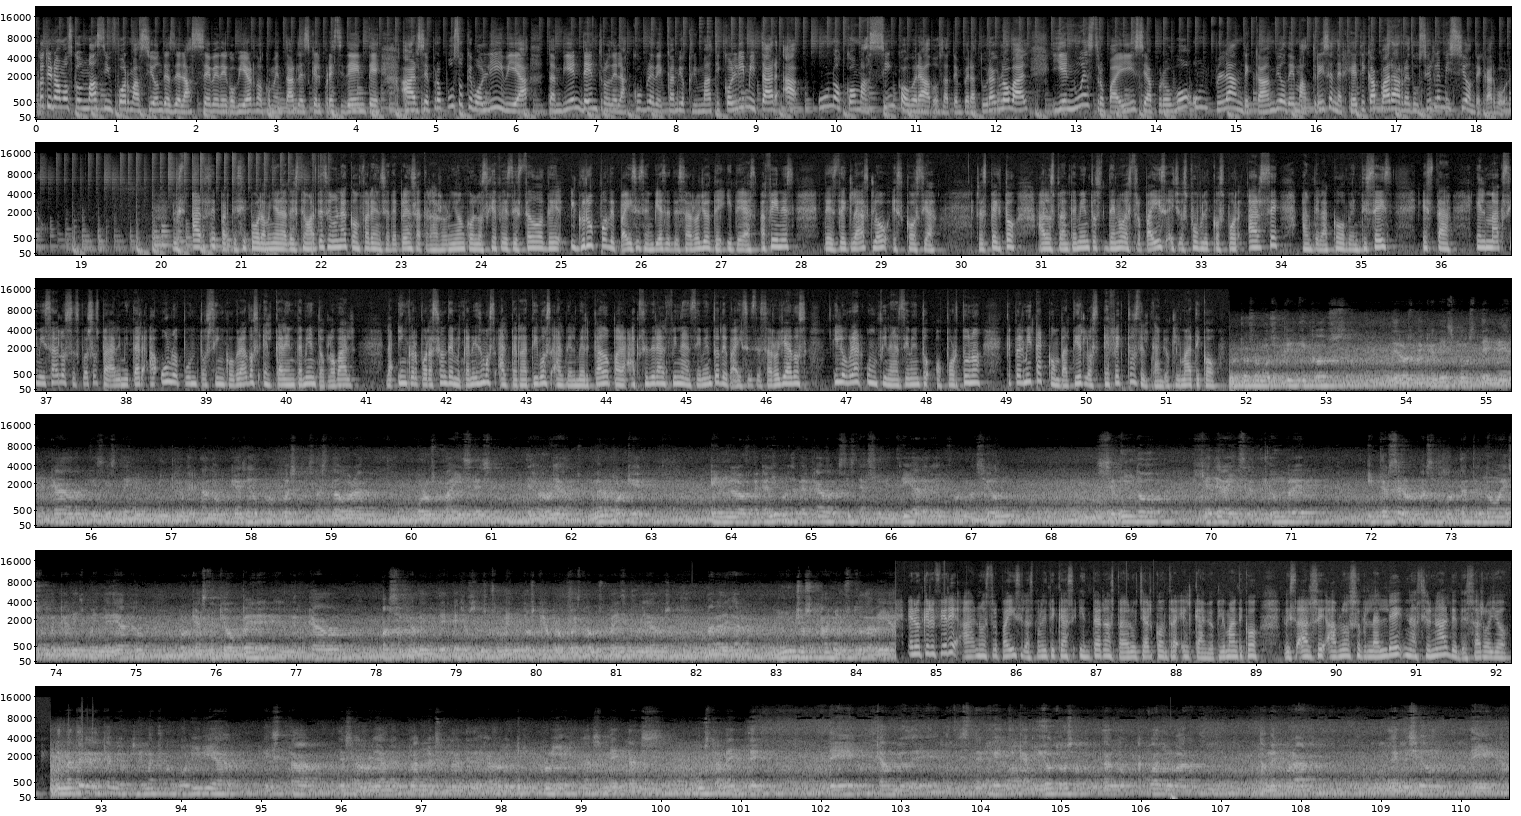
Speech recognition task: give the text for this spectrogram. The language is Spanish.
Continuamos con más información desde la sede de gobierno. Comentarles que el presidente Arce propuso que Bolivia, también dentro de la cumbre de cambio climático, limitar a 1,5 grados la temperatura global y en nuestro país se aprobó un plan de cambio de matriz energética para reducir la emisión de carbono. Luis Arce participó la mañana de este martes en una conferencia de prensa tras la reunión con los jefes de Estado del Grupo de Países en Vías de Desarrollo de Ideas Afines desde Glasgow, Escocia respecto a los planteamientos de nuestro país hechos públicos por ARCE ante la COP26 está el maximizar los esfuerzos para limitar a 1.5 grados el calentamiento global, la incorporación de mecanismos alternativos al del mercado para acceder al financiamiento de países desarrollados y lograr un financiamiento oportuno que permita combatir los efectos del cambio climático. Nosotros somos críticos de los mecanismos de mercado que se estén implementando, que han sido propuestos hasta ahora países desarrollados. Primero porque en los mecanismos de mercado existe asimetría de la información. Segundo, genera incertidumbre. Y tercero, lo más importante, no es un mecanismo inmediato porque hasta que opere el mercado, básicamente esos instrumentos que años todavía. En lo que refiere a nuestro país y las políticas internas para luchar contra el cambio climático, Luis Arce habló sobre la Ley Nacional de Desarrollo. En materia de cambio climático, Bolivia está desarrollando el Plan Nacional de Desarrollo que incluye las metas justamente de cambio de matriz energética y otros apuntando a coadyuvar a mejorar la emisión de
